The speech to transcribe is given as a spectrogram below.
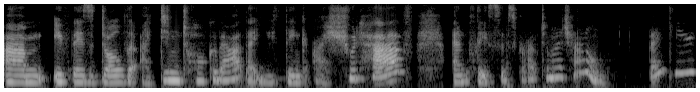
um, if there's a doll that I didn't talk about that you think I should have, and please subscribe to my channel. Thank you.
